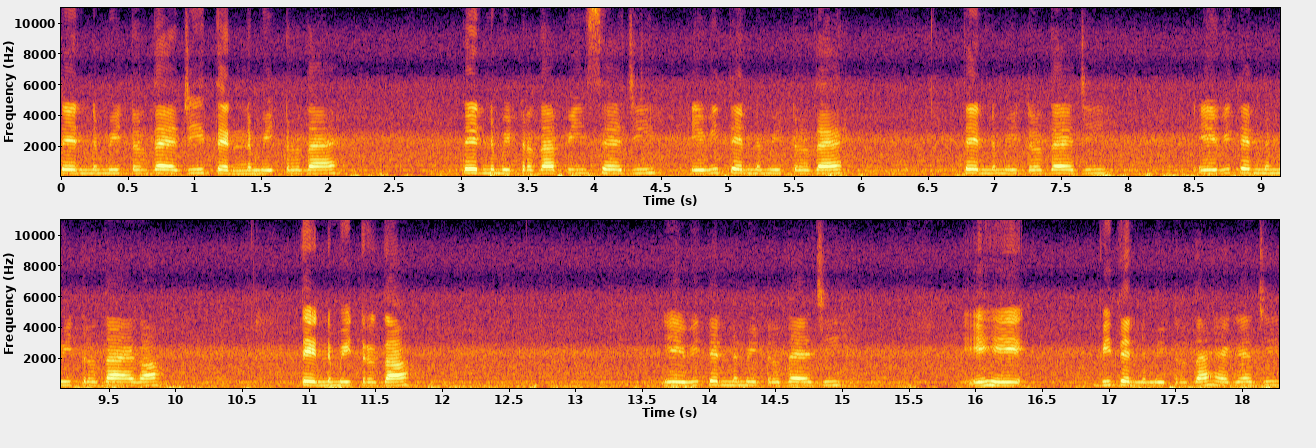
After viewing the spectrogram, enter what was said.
3 ਮੀਟਰ ਦਾ ਹੈ ਜੀ 3 ਮੀਟਰ ਦਾ ਹੈ 3 ਮੀਟਰ ਦਾ ਪੀਸ ਹੈ ਜੀ ਇਹ ਵੀ 3 ਮੀਟਰ ਦਾ ਹੈ 3 ਮੀਟਰ ਦਾ ਹੈ ਜੀ ਇਹ ਵੀ 3 ਮੀਟਰ ਦਾ ਹੈਗਾ 3 ਮੀਟਰ ਦਾ ਇਹ ਵੀ 3 ਮੀਟਰ ਦਾ ਹੈ ਜੀ। ਇਹ ਵੀ 3 ਮੀਟਰ ਦਾ ਹੈਗਾ ਜੀ।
